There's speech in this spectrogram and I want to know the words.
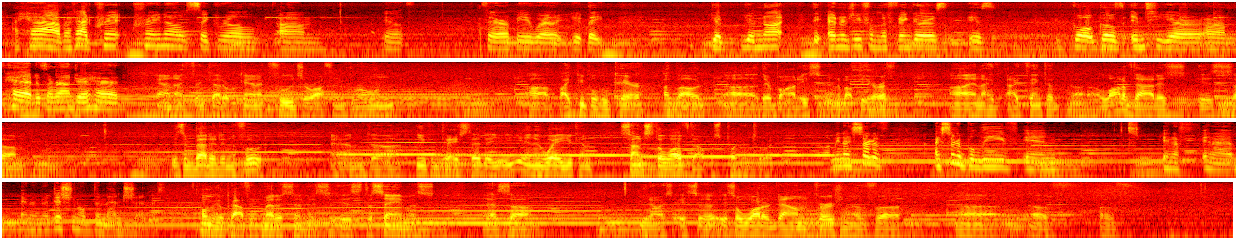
I have. I've had cr craniosacral um, you know, therapy where you, they, you're, you're not, the energy from the fingers is go, goes into your um, head, it's around your head. And I think that organic foods are often grown uh, by people who care about uh, their bodies and about the earth. Uh, and I, I, think that a lot of that is, is, um, is embedded in the food. And uh, you can taste it. In a way, you can sense the love that was put into it. I mean, I sort of, I sort of believe in, in, a, in, a, in an additional dimension. Homeopathic medicine is, is the same as, as uh, you know, it's, it's, a, it's a watered down version of uh, uh, of, of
